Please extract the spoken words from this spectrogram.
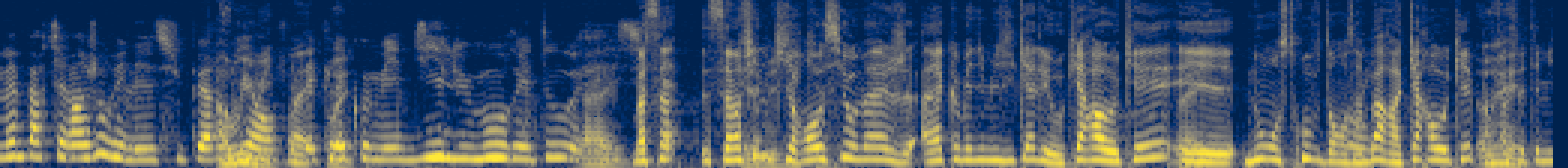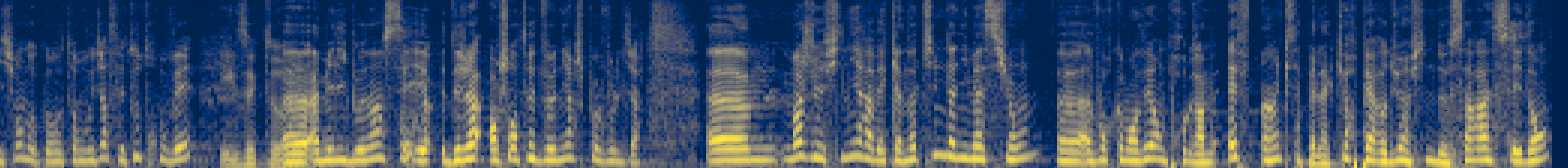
Même partir un jour, il est super Ah bien oui. en fait, Ouais. avec Ouais. la comédie, l'humour et tout. Ah, oui. Bah, c'est un, film qui rend aussi hommage à la comédie musicale et au karaoké. Et nous, on se trouve dans un bar à karaoké pour faire cette émission. Donc, autant vous dire, c'est tout trouvé. Exactement. Euh, Amélie Bonin, c'est déjà enchanté de venir, je peux vous le dire. Euh, moi, je vais finir avec un autre film d'animation euh, à vous recommander en programme F1 qui s'appelle À cœur perdu, un film de Sarah Seydan,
